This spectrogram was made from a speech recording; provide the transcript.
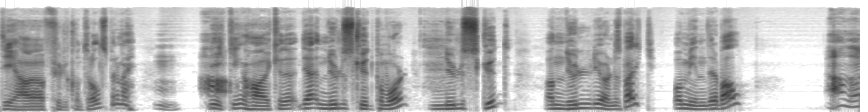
De har jo full kontroll, spør du meg. Mm. Viking har, kunnet, de har null skudd på mål. Null skudd. Null hjørnespark. Og mindre ball. Ja, da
